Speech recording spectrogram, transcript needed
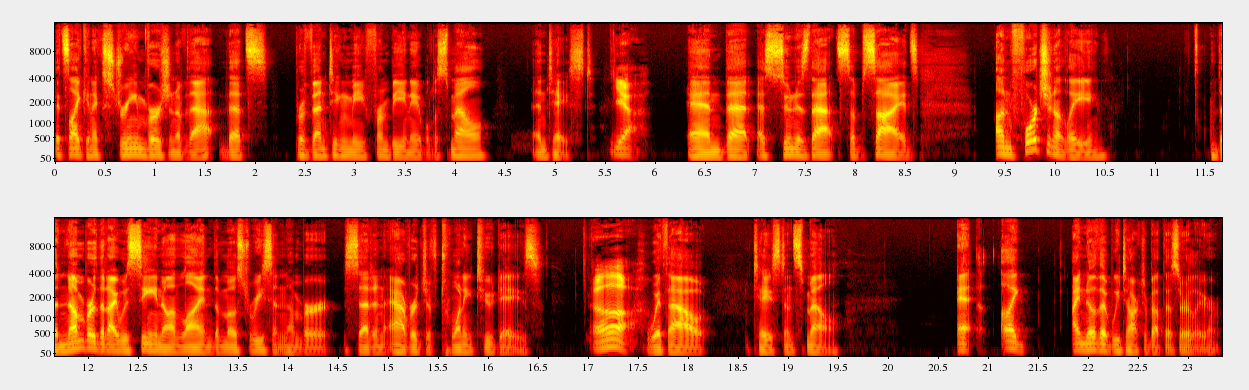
it's like an extreme version of that that's preventing me from being able to smell and taste, yeah. and that as soon as that subsides, unfortunately. The number that I was seeing online, the most recent number, said an average of 22 days Ugh. without taste and smell. And like I know that we talked about this earlier,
